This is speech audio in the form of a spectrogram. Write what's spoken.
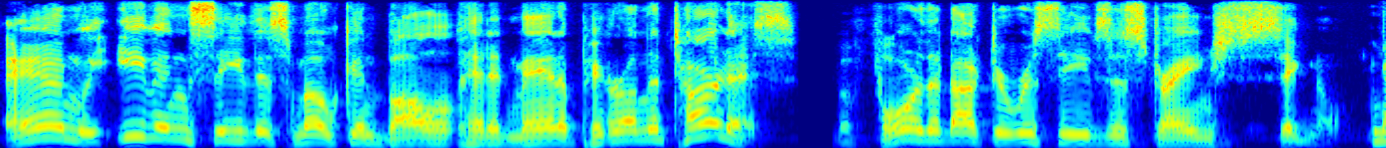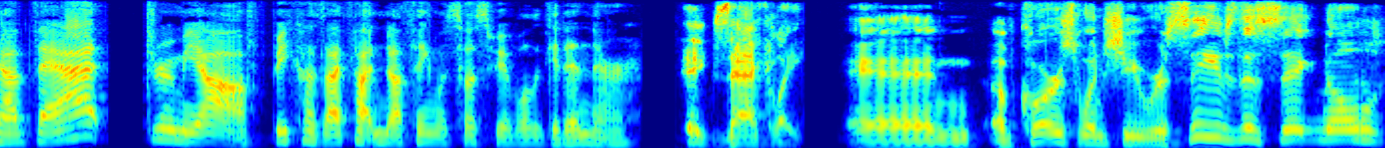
And we even see the smoking, bald headed man appear on the TARDIS before the doctor receives a strange signal. Now that threw me off because I thought nothing was supposed to be able to get in there. Exactly. And of course, when she receives the signal,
